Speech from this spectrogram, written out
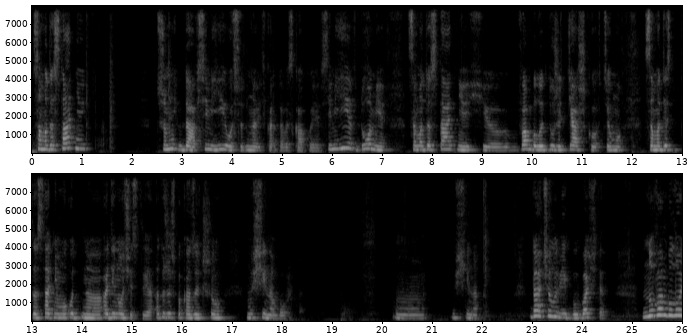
самодостатньою. Що мені, да, в сім'ї, ось навіть карта вискакує. В сім'ї, в домі самодостатній. е, Вам було дуже тяжко в цьому самодостатньому од- е. А тут же ж показують, що мужчина був. Мужчина. Да, чоловік був, бачите. Ну, вам було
